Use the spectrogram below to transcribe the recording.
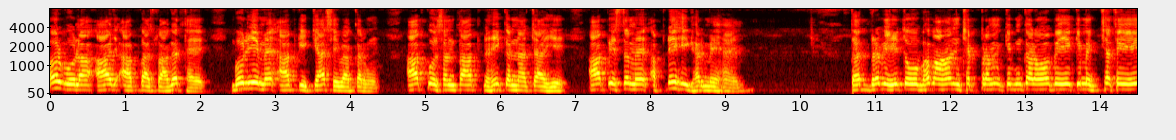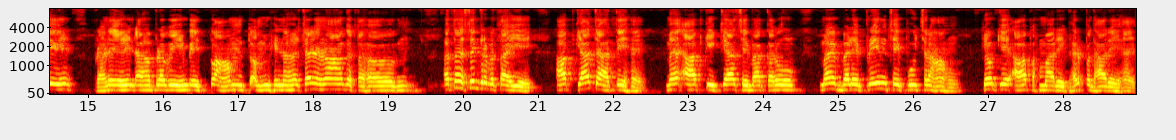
और बोला, आज आपका स्वागत है। बोलिए, मैं आपकी क्या सेवा करूँ? आपको संताप नहीं करना चाहिए। आप इस समय अपने ही घर में हैं। तद्रवी तो भवान क्षिप्रम किम करो बे किमिक्षसे प्रणय न ब्रवीमि ताम तम हिन शरणागत। अतः शीघ्र बताइए, आप क्या चाहते हैं? मैं आपकी क्या सेवा करूँ? मैं बड़े प्रेम से पूछ रहा हूँ, क्योंकि आप हमारे घर पधारे हैं।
